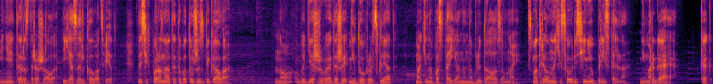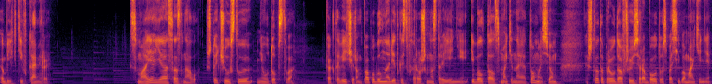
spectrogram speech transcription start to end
Меня это раздражало, и я зыркал в ответ. До сих пор она от этого тоже сбегала. Но, выдерживая даже недобрый взгляд, Макина постоянно наблюдала за мной. Смотрела на Хисаори Синью пристально, не моргая, как объектив камеры. С мая я осознал, что чувствую неудобство – как-то вечером папа был на редкость в хорошем настроении и болтал с Макиной о том, о сём. Что-то про удавшуюся работу, спасибо Макине.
